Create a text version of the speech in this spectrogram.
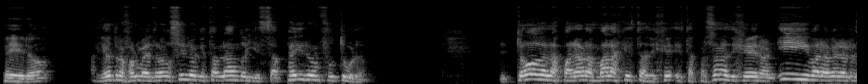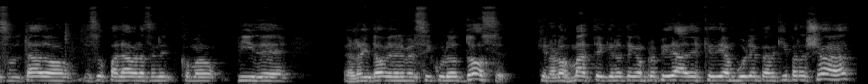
Pero hay otra forma de traducirlo que está hablando y es apeiro en futuro. De todas las palabras malas que estas, estas personas dijeron, iban a ver el resultado de sus palabras, como pide el rey David en el versículo 12, que no los mate, que no tengan propiedades, que deambulen para aquí y para allá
